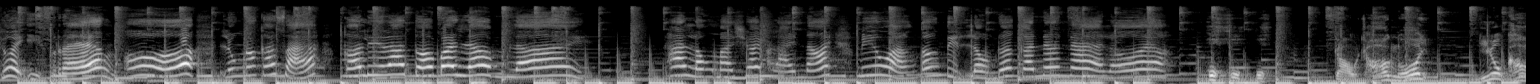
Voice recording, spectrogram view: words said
ช่วยอีกแรง โอ้ลุงนกกระสากอริล่าตัวบ้านเริ่มเลย ถ้าลงมาช่วยพลายน้อย มีหวังต้องติดลมด้วยกันแน่ๆเลยโอ้โหเจ้าช้างน้อย เดี๋ยวข้า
